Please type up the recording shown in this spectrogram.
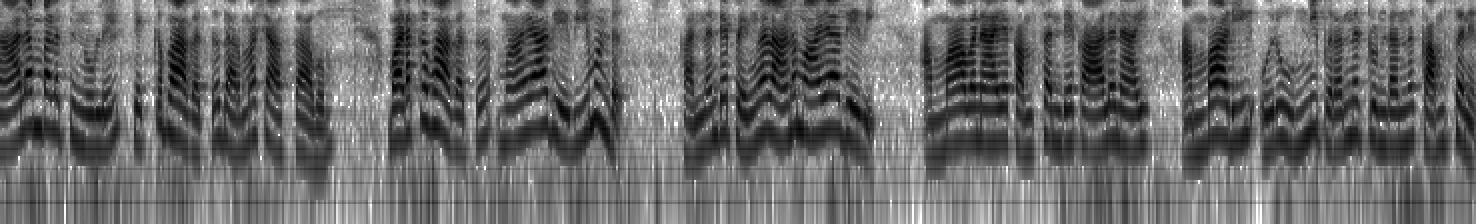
നാലമ്പലത്തിനുള്ളിൽ തെക്ക് ഭാഗത്ത് ധർമ്മശാസ്താവും വടക്ക് ഭാഗത്ത് മായാദേവിയുമുണ്ട്. കണ്ണന്റെ പെങ്ങളാണ് മായാദേവി. അമ്മാവനായ കംസന്റെ കാലനായി അമ്പാടിയിൽ ഒരു ഉണ്ണി പിറന്നിട്ടുണ്ടെന്ന് കംസന്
